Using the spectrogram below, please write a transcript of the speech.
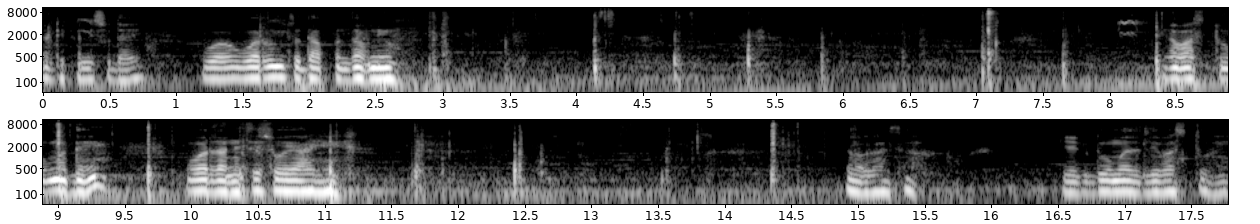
या ठिकाणी सुद्धा आहे. व वरून सुद्धा आपण जाऊन येऊ. या वास्तूमध्ये वर जाण्याची सोय आहे. बघा असं एक दुमजली वास्तू आहे.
